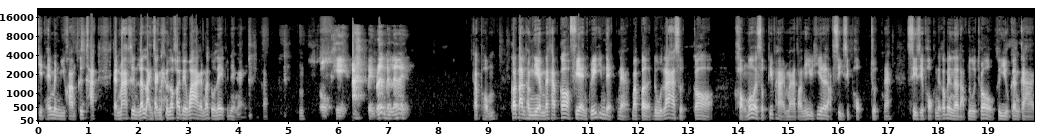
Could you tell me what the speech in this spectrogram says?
กิจให้มันมีความคึกคักกันมากขึ้น แล้วหลังจากนั้นเราค่อยไปว่ากันว่าตัวเลขเป็นยังไงครับ โอเคอะไปเริ่มกันเลย ครับผมก็ตามธรรมเนียมนะครับ ก็ Fear and Greed Index เนี่ยมาเปิดดูล่าสุดก็ของเมื่อวันศุกร์ที่ผ่านมาตอนนี้อยู่ที่ระดับ 46 จุดนะ 46เนี่ยก็เป็นระดับ neutral คืออยู่กลาง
